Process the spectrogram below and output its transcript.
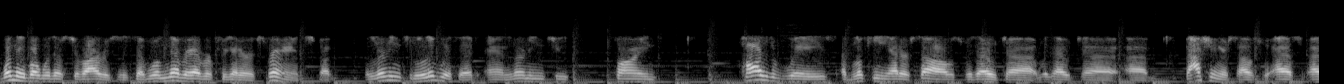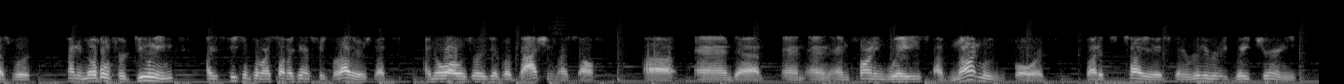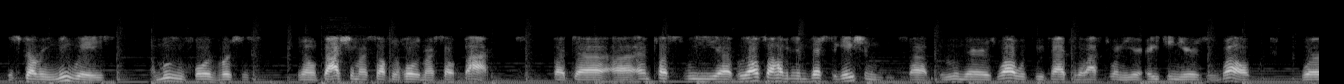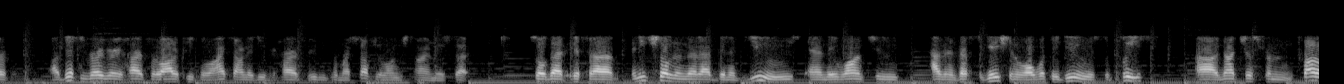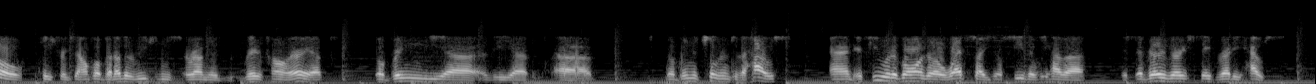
one thing about with our survivors is that we'll never ever forget our experience, but learning to live with it and learning to find positive ways of looking at ourselves without uh, without uh, uh, bashing ourselves as as we're kind of known for doing. I speaking for myself, I can't speak for others, but I know I was very good about bashing myself uh, and, uh, and and and finding ways of not moving forward. But it's to tell you, it's been a really really great journey discovering new ways of moving forward versus you know bashing myself and holding myself back. But uh, uh, and plus we uh, we also have an investigation uh, room there as well, which we've had for the last 20 years, 18 years as well, where uh, this is very very hard for a lot of people. I found it even hard even for myself for the longest time. Is that so that if uh, any children that have been abused and they want to have an investigation, well, what they do is the police uh, not just from Toronto Police, for example, but other regions around the Greater Toronto area. They'll bring the uh, the uh, uh, they'll bring the children to the house, and if you were to go onto our website, you'll see that we have a it's a very very safe ready house,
